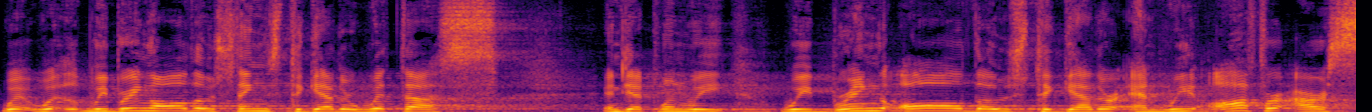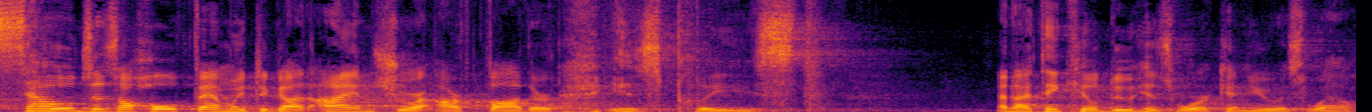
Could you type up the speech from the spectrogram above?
We, we bring all those things together with us. And yet, when we, we bring all those together and we offer ourselves as a whole family to God, I am sure our Father is pleased. And I think He'll do His work in you as well.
